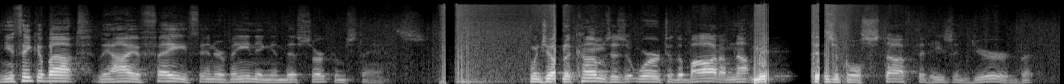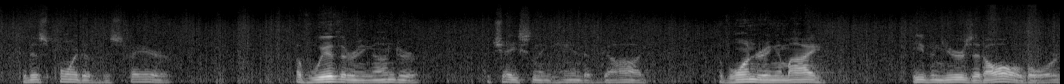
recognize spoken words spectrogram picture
And you think about the eye of faith intervening in this circumstance. When Jonah comes, as it were, to the bottom, not physical stuff that he's endured, but to this point of despair, of withering under the chastening hand of God, of wondering, am I even yours at all, Lord?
